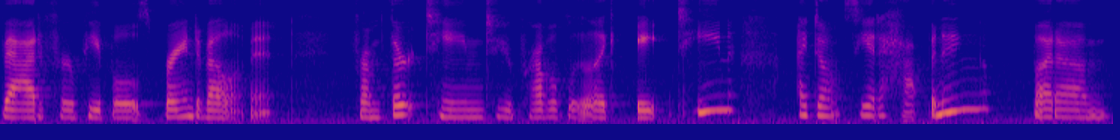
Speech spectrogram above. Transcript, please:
bad for people's brain development from 13 to probably like 18. I don't see it happening, but um,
